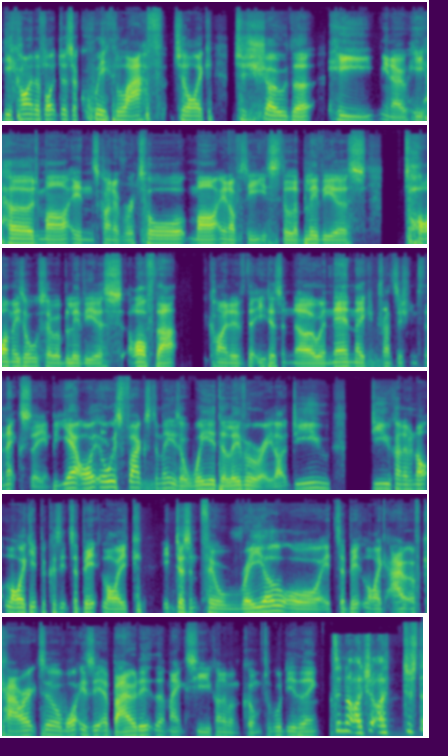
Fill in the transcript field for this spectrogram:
he kind of like does a quick laugh to like to show that he you know he heard Martin's kind of retort. Martin obviously is still oblivious. Tom is also oblivious of that kind of that he doesn't know, and then they can transition to the next scene. But yeah, it always flags to me as a weird delivery. Like, do you do you kind of not like it because it's a bit like it doesn't feel real or it's a bit like out of character or what is it about it that makes you kind of uncomfortable do you think I don't know. I just, I just,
